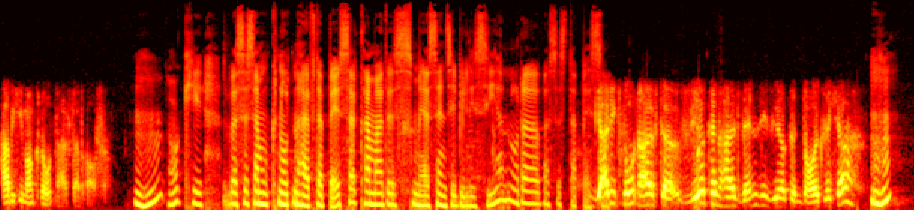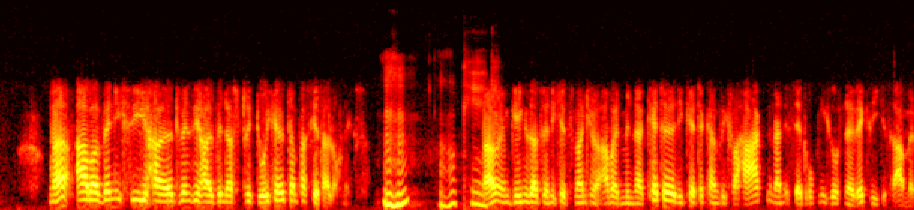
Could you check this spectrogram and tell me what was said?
habe ich immer einen Knotenhalfter drauf. Mhm. Okay. Was ist am Knotenhalfter besser? Kann man das mehr sensibilisieren oder was ist da besser? Ja, die Knotenhalfter wirken halt, wenn sie wirken, deutlicher. Mhm. Na, aber wenn ich sie halt, wenn sie halt, wenn das strikt durchhält, dann passiert halt auch nichts. Mhm. Okay. Na, Im Gegensatz, wenn ich jetzt manchmal arbeite mit einer Kette, die Kette kann sich verhaken, dann ist der Druck nicht so schnell weg, wie ich es haben will.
